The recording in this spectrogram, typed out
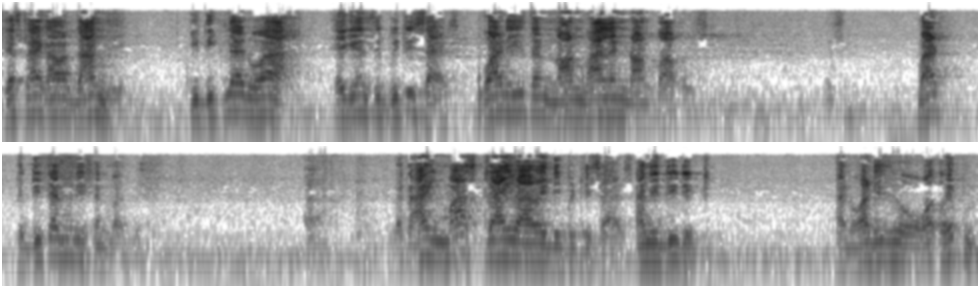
Just like our Gandhi, he declared war against the Britishers. What is the non-violent non-cooperation? But the determination was there. Uh, that I must drive away the Britishers, and he did it. And what is the weapon?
